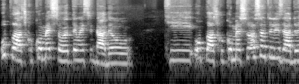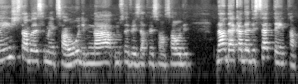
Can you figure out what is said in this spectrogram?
o plástico começou, eu tenho esse dado, eu, que o plástico começou a ser utilizado em estabelecimento de saúde, na, no serviço de atenção à saúde, na década de 70.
